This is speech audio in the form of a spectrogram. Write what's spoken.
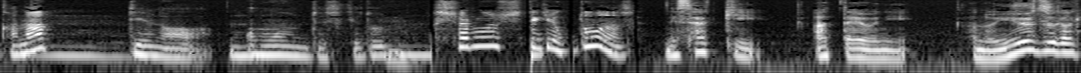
かなっていうのは思うんですけど、社労士的にはどうなんですか？ね、さっきあったようにあの融通が効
